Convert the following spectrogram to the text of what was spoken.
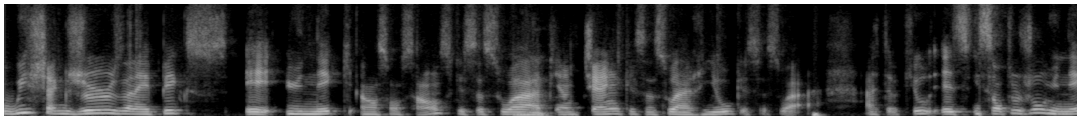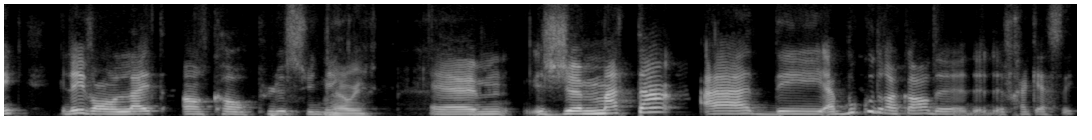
oui, chaque Jeux olympiques est unique en son sens, que ce soit à Mhm. Pyeongchang, que ce soit à Rio, que ce soit à, à Tokyo. Ils sont toujours uniques. Et là, ils vont l'être encore plus uniques. Ah oui. Euh, je m'attends à, des, à beaucoup de records de, de, de fracassés.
